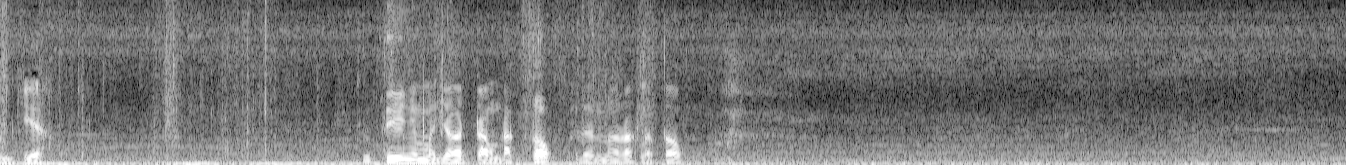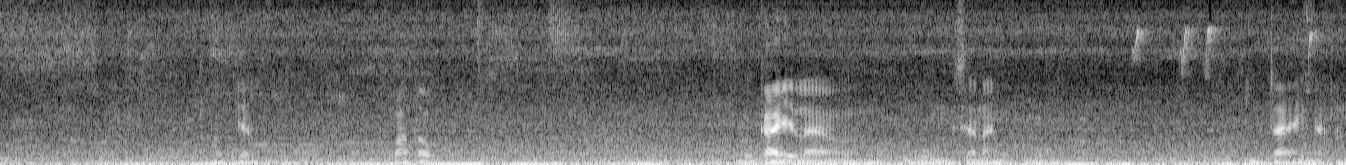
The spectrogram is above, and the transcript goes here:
Bên kia. Chuối tiêu nhưng mà do trồng đất tốt, cho nên nó rất là tốt. Quá tốt. Mỗi cây là một buồng, sau này một buồng. Chín trái ăn rất là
